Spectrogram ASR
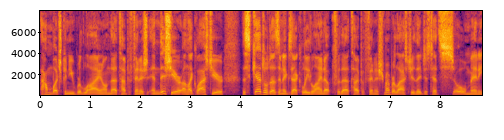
how much can you rely on that type of finish? And this year, unlike last year, the schedule doesn't exactly line up for that type of finish. Remember last year they just had so many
